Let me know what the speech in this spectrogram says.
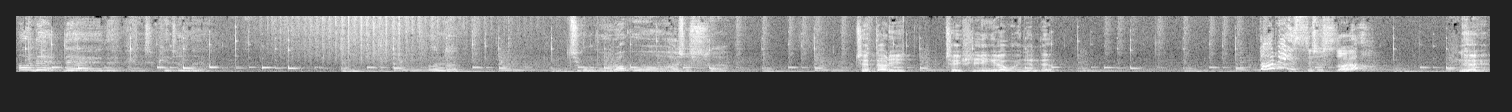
아, 네, 네, 네, 괜찮, 괜찮아요. 아, 근데 지금 뭐라고 하셨어요? 제 딸이 제 힐링이라고 했는데요. 딸이 있으셨어요? 네.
